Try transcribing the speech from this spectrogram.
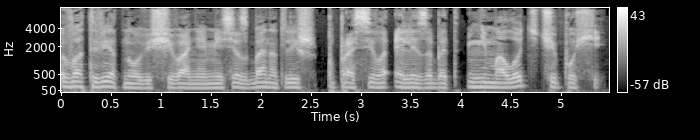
В ответ на увещевание миссис Беннет лишь попросила Элизабет не молоть чепухи.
